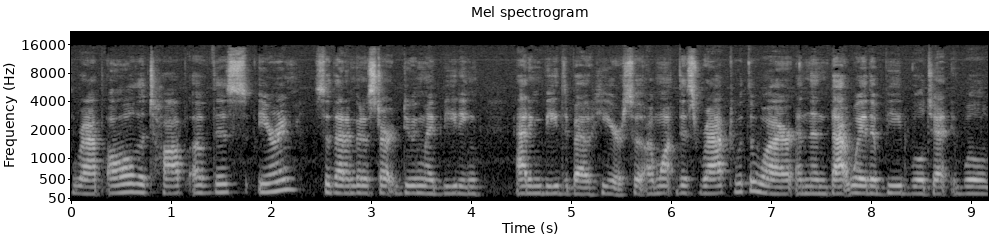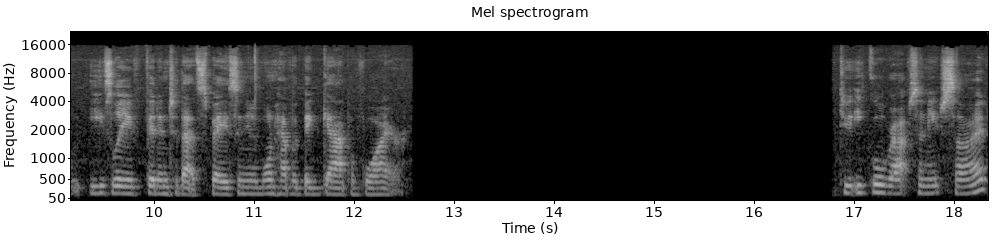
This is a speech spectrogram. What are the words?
wrap all the top of this earring so that I'm going to start doing my beading adding beads about here. So I want this wrapped with the wire and then that way the bead will will easily fit into that space and you won't have a big gap of wire. Do equal wraps on each side.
